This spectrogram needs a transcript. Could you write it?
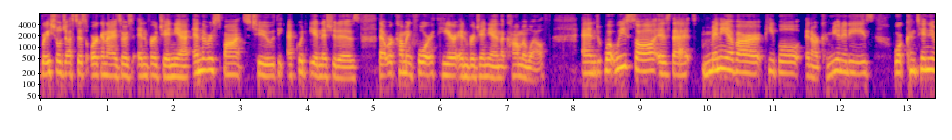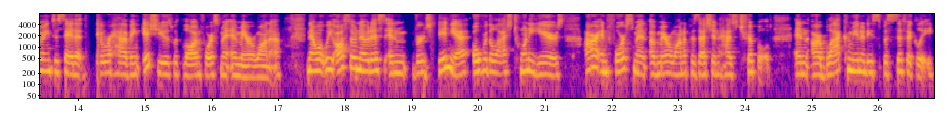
racial justice organizers in Virginia, in the response to the equity initiatives that were coming forth here in Virginia and the Commonwealth. And what we saw is that many of our people in our communities were continuing to say that they were having issues with law enforcement and marijuana. Now, what we also noticed in Virginia over the last 20 years, our enforcement of marijuana possession has tripled, and our Black communities specifically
